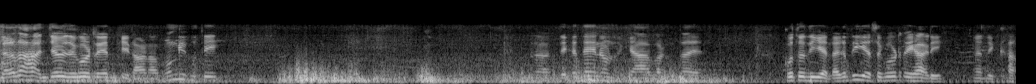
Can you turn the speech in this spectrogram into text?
लगता हाँ जो होंगी कुछ देखते हैं क्या बनता है। कुछ दिया लगती है, स्कूटरी हाड़ी, मैं दिखा।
